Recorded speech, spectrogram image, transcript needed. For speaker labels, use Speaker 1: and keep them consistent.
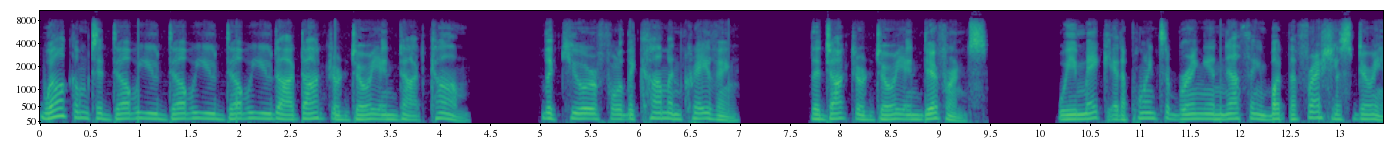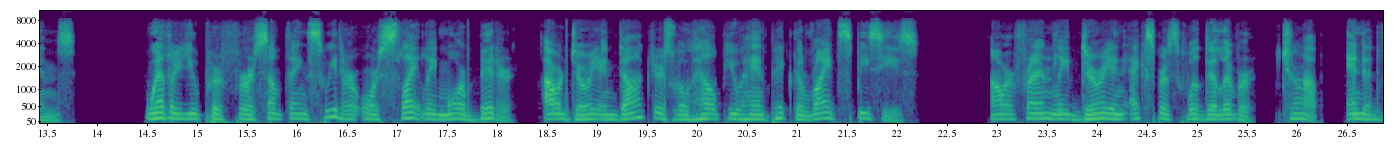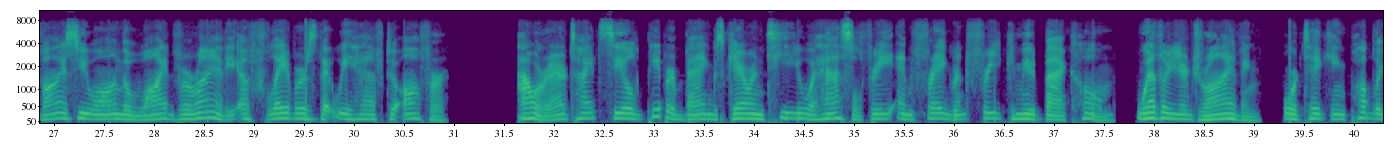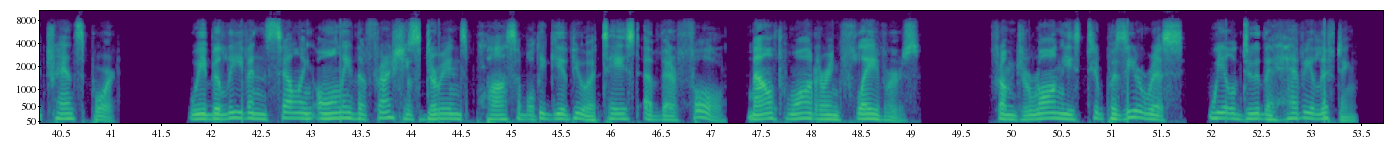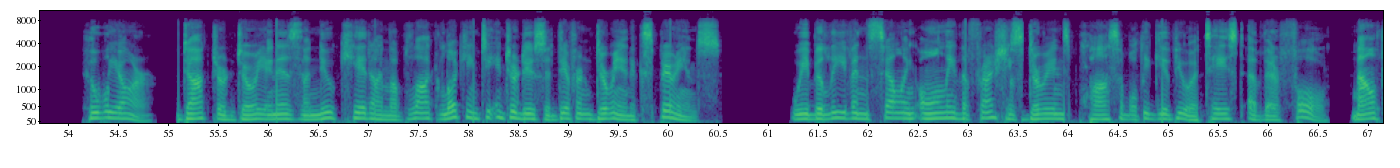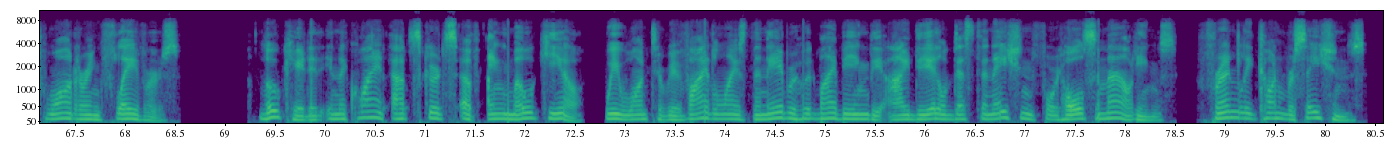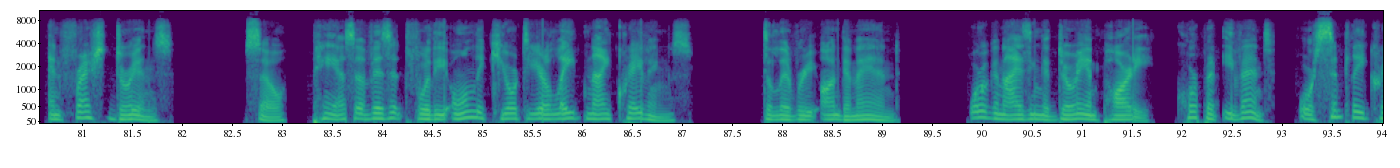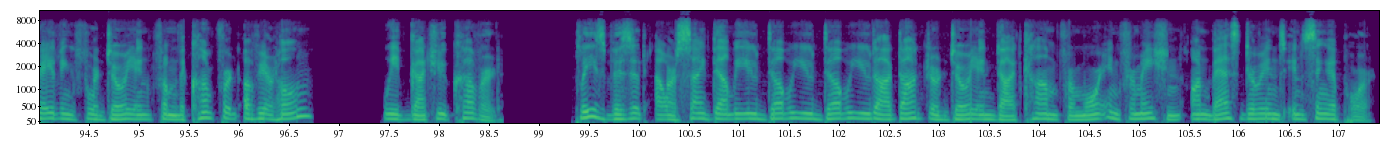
Speaker 1: Welcome to www.drdurian.com. The cure for the common craving. The Dr. Durian difference. We make it a point to bring in nothing but the freshest durians. Whether you prefer something sweeter or slightly more bitter, our durian doctors will help you handpick the right species. Our friendly durian experts will deliver, chop, and advise you on the wide variety of flavors that we have to offer. Our airtight sealed paper bags guarantee you a hassle-free and fragrant-free commute back home, whether you're driving or taking public transport. We believe in selling only the freshest durians possible to give you a taste of their full, mouth-watering flavors. From Jurong East to Pasir Ris, we'll do the heavy lifting. Who we are Dr. Durian is the new kid on the block looking to introduce a different durian experience. We believe in selling only the freshest durians possible to give you a taste of their full, mouth-watering flavors. Located in the quiet outskirts of Ang Mo Kio, we want to revitalize the neighborhood by being the ideal destination for wholesome outings, friendly conversations, and fresh durians. So, pay us a visit for the only cure to your late night cravings. Delivery on demand. Organizing a durian party, corporate event, or simply craving for durian from the comfort of your home? We've got you covered. Please visit our site www.drdurian.com for more information on best durians in Singapore.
